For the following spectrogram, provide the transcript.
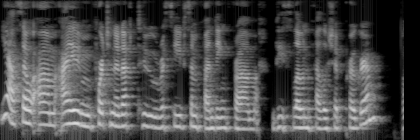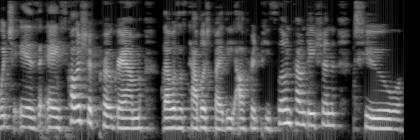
Yeah, so um, I'm fortunate enough to receive some funding from the Sloan Fellowship Program, which is a scholarship program that was established by the Alfred P. Sloan Foundation to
